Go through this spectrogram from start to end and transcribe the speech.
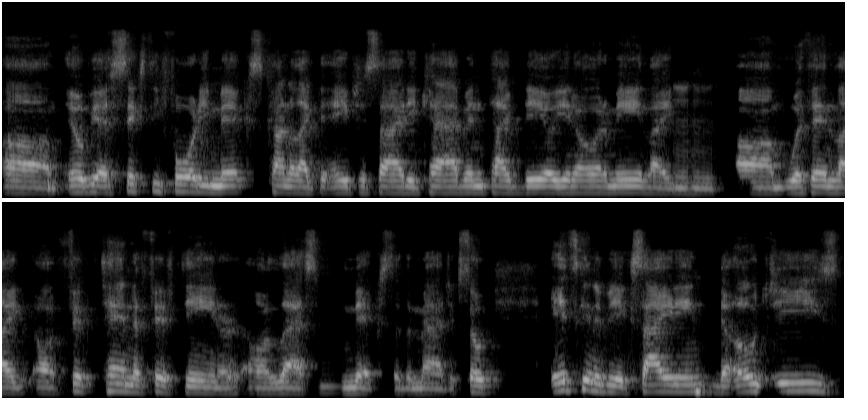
um it'll be a 60-40 mix, kind of like the Ape Society cabin type deal, you know what I mean? Like Mhm. um within like uh, 10 to 15 or, or less mix of the magic. So it's going to be exciting. The OGs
